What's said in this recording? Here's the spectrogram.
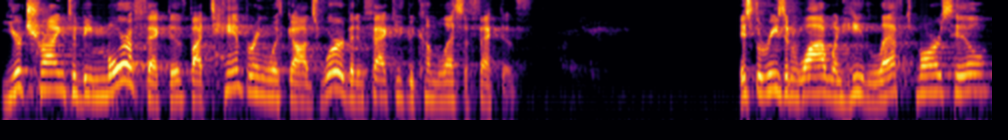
you're trying to be more effective by tampering with God's word, but in fact, you've become less effective. It's the reason why when he left Mars Hill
